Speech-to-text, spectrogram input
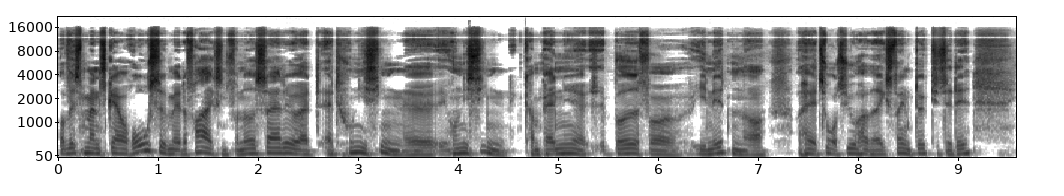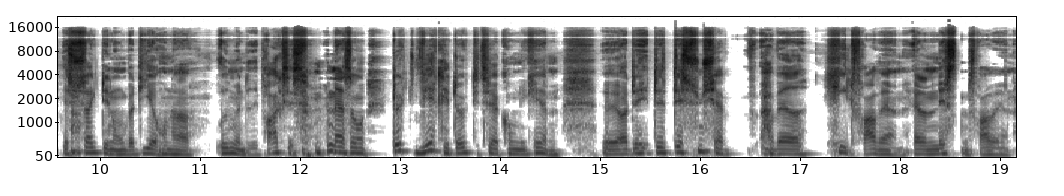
Og hvis man skal rose Mette Frederiksen for noget, så er det jo, at, at hun, i sin, øh, hun i sin kampagne, både for i 19 og, og her i 22, har været ekstremt dygtig til det. Jeg synes ikke, det er nogen værdier, hun har udmyndtet i praksis, men altså dygt, virkelig dygtig til at kommunikere den. Øh, og det, det, det synes jeg har været helt fraværende, eller næsten fraværende.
